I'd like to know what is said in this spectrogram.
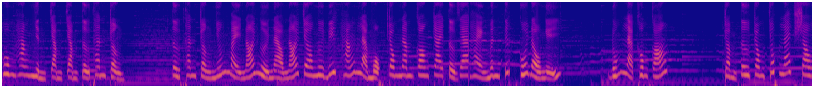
Hung hăng nhìn chầm chầm từ thanh trần. Từ thanh trần nhớ mày nói người nào nói cho ngươi biết hắn là một trong năm con trai từ gia hàng minh Tích cúi đầu nghĩ. Đúng là không có. Trầm tư trong chút lát sau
